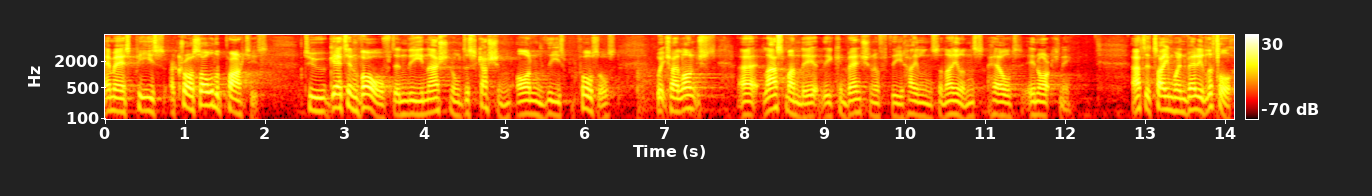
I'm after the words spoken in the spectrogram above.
MSPs across all the parties to get involved in the national discussion on these proposals, which I launched uh, last Monday at the convention of the Highlands and Islands held in Orkney. At a time when very little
